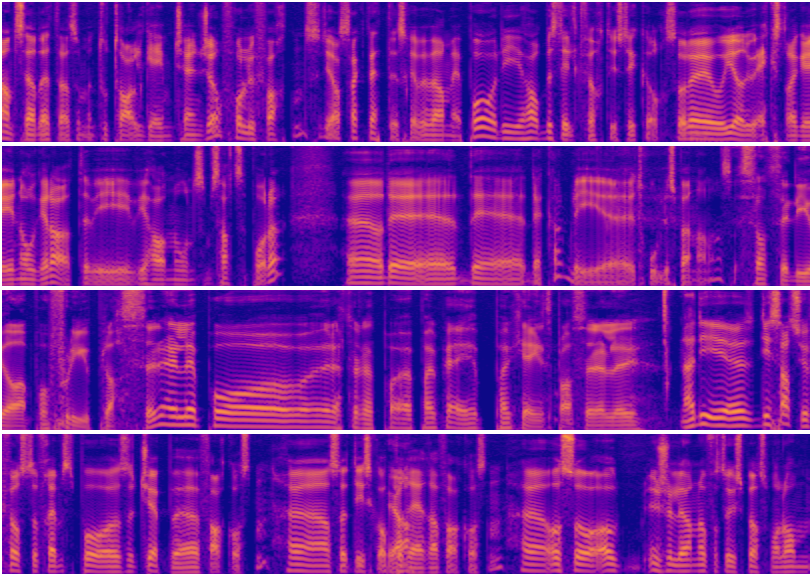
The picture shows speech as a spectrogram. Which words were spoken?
anser dette som en total game changer for luftfarten. Så de har sagt dette skal vi være med på, og de har bestilt 40 stykker. Så det jo, gjør det jo ekstra gøy i Norge da, at vi, vi har noen som satser på det. Uh, Og det, det, det kan bli utrolig spennende. Altså. Satser de da på flyplasser, eller på rett og slett parkeringsplasser, eller? Nei, de, de satser jo først og fremst på å kjøpe farkosten. Uh, altså at de skal Ja. operere farkosten. Uh, og så, uh, Unnskyld, ja, nå forstår jeg spørsmålet om,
